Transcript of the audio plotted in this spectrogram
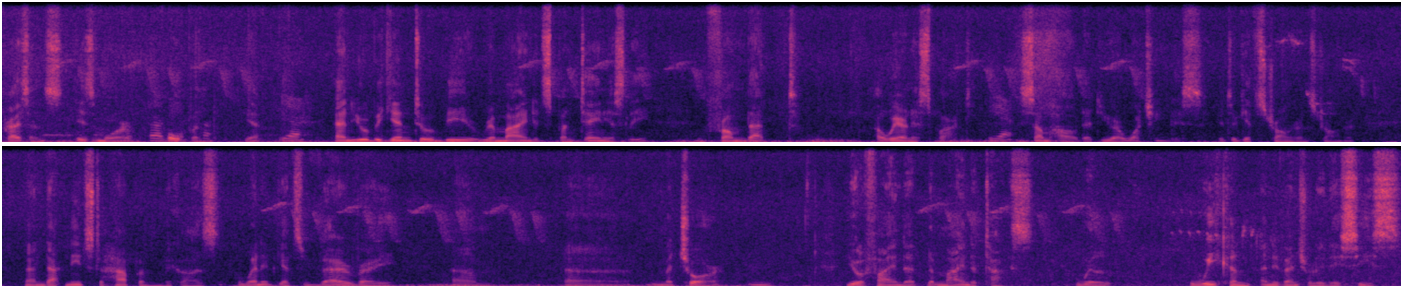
presence is more opened yeah? Yeah. And you'll begin to be reminded spontaneously from that awareness part yeah. somehow that you are watching this. It will get stronger and stronger. And that needs to happen because when it gets very very um, uh, mature you'll find that the mind attacks will weaken and eventually they cease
